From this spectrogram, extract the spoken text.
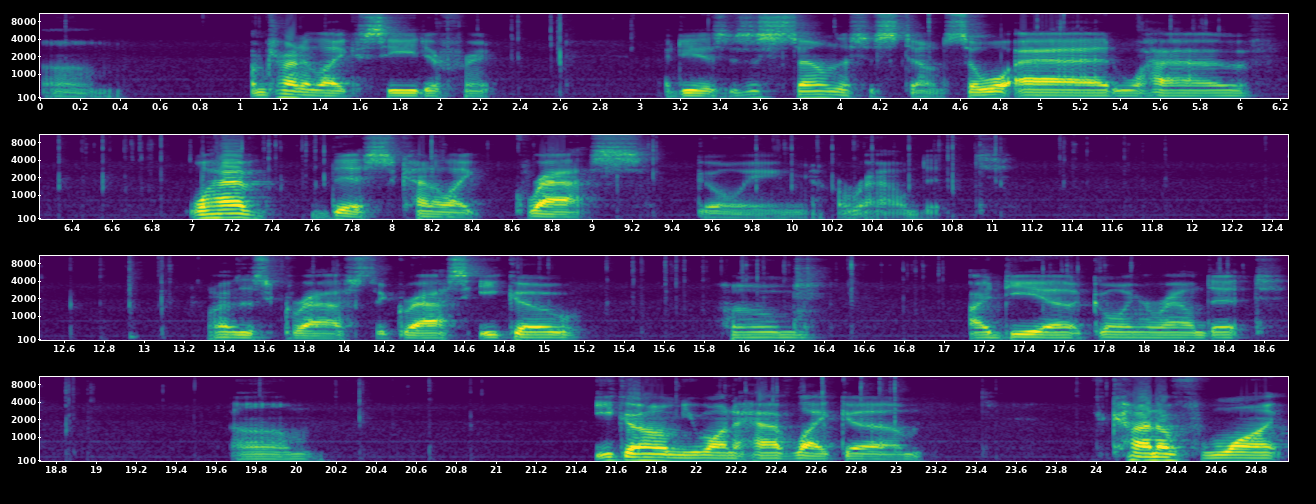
Um, I'm trying to like see different ideas. Is this stone? This is stone. So we'll add, we'll have, we'll have this kind of like grass going around it. I have this grass, the grass eco home idea going around it. Um, eco home, you want to have like um, you kind of want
